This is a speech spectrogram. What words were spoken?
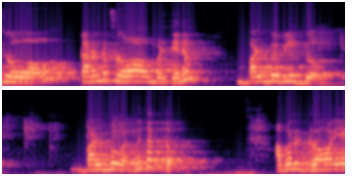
ഫ്ലോ ആവും. കറണ്ട് ഫ്ലോ ആവുമ്പോഴത്തേനും ബൾബ് വിൽ ഗ്ലോ ബൾബ് വന്ന് കത്തും. അപ്പൊ ഒരു ഡ്രോ എ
